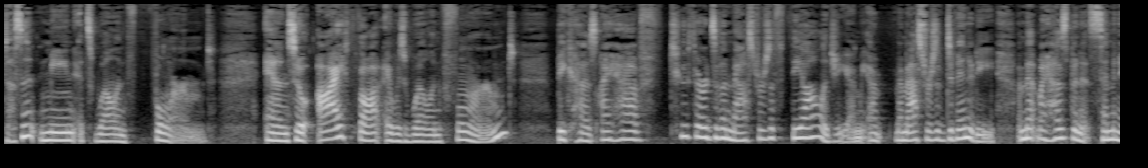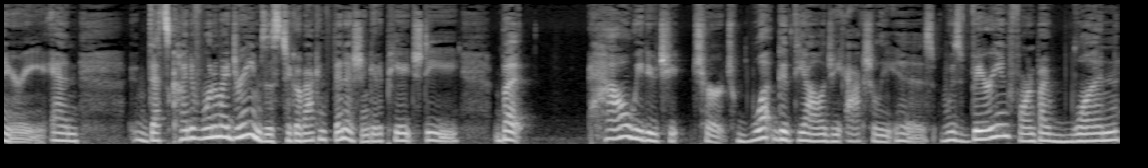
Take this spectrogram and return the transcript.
doesn't mean it's well informed. And so I thought I was well informed because I have two thirds of a master's of theology. I mean, a master's of divinity. I met my husband at seminary, and that's kind of one of my dreams is to go back and finish and get a PhD. But how we do ch- church, what good theology actually is, was very informed by one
